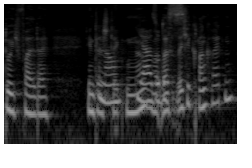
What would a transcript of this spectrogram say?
Durchfall dahinter genau. stecken. Ne? Ja, so Was, welche Krankheiten?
